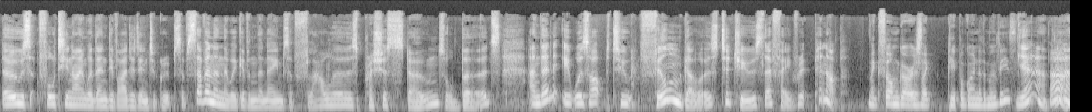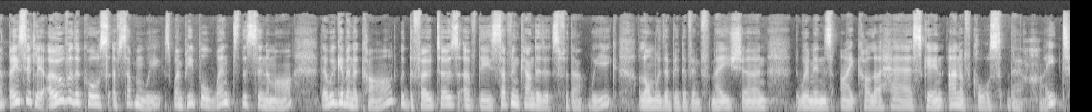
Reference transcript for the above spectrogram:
Those 49 were then divided into groups of seven and they were given the names of flowers, precious stones, or birds. And then it was up to film goers to choose their favourite pin-up. Like film goers, like people going to the movies? Yeah, ah. yeah. Basically, over the course of seven weeks, when people went to the cinema, they were given a card with the photos of the seven candidates for that week, along with a bit of information, the women's eye colour, hair, skin, and of course, their height.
